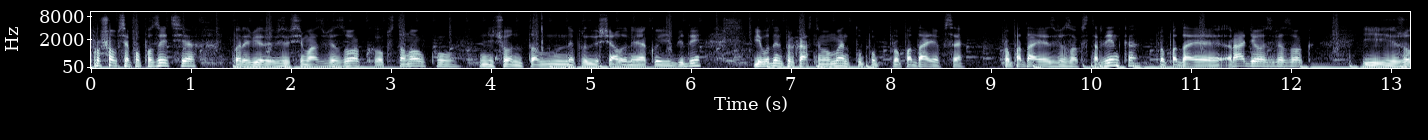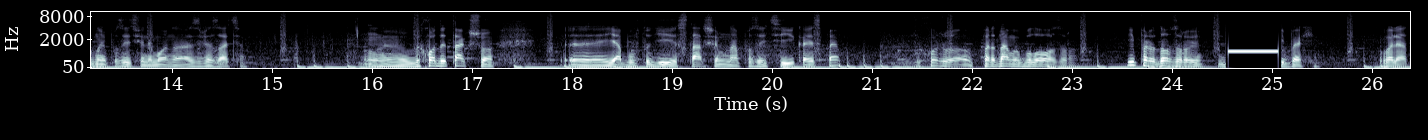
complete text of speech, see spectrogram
Пройшовся по позиціях, перевірив зі всіма зв'язок, обстановку, нічого там не предвіщало ніякої біди. І в один прекрасний момент тупо пропадає все. Пропадає зв'язок Старлінка, пропадає радіозв'язок і жодною позицією не можна зв'язатися. Е, Виходить так, що е, я був тоді старшим на позиції КСП. Виходжу, перед нами було озеро. І перед озерою бехи валять.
